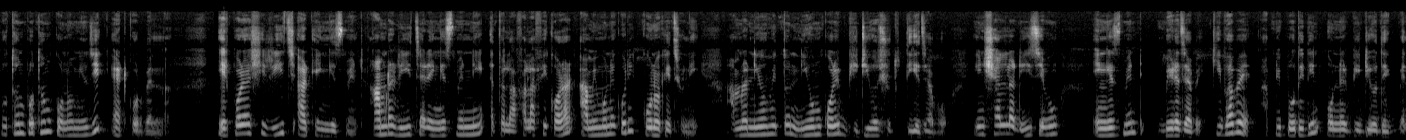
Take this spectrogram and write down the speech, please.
প্রথম প্রথম কোনো মিউজিক অ্যাড করবেন না। এরপরে আসি রিচ আর এঙ্গেজমেন্ট আমরা রিচ আর এঙ্গেজমেন্ট নিয়ে এত লাফালাফি করার আমি মনে করি কোনো কিছু নেই। আমরা নিয়মিত নিয়ম করে ভিডিও শুধু দিয়ে যাব। ইনশাল্লাহ রিচ এবং এঙ্গেজমেন্ট বেড়ে যাবে। কীভাবে? আপনি প্রতিদিন অন্যের ভিডিও দেখবেন।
